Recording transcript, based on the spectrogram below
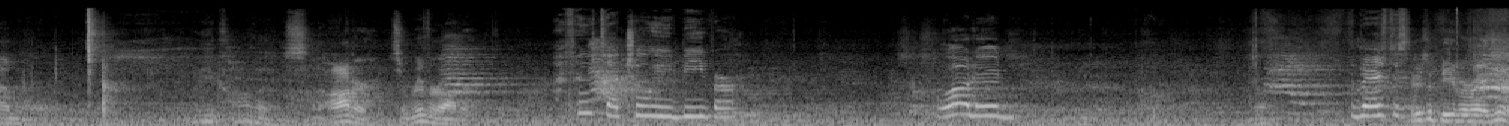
um. What do you call those? An otter. It's a river otter. I think it's actually a beaver. Whoa, dude. The bear's just. Here's a beaver right here.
